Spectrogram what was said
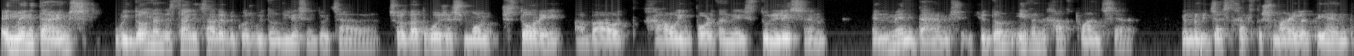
And many times we don't understand each other because we don't listen to each other. So that was a small story about how important it is to listen. And many times you don't even have to answer. You know, you just have to smile at the end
